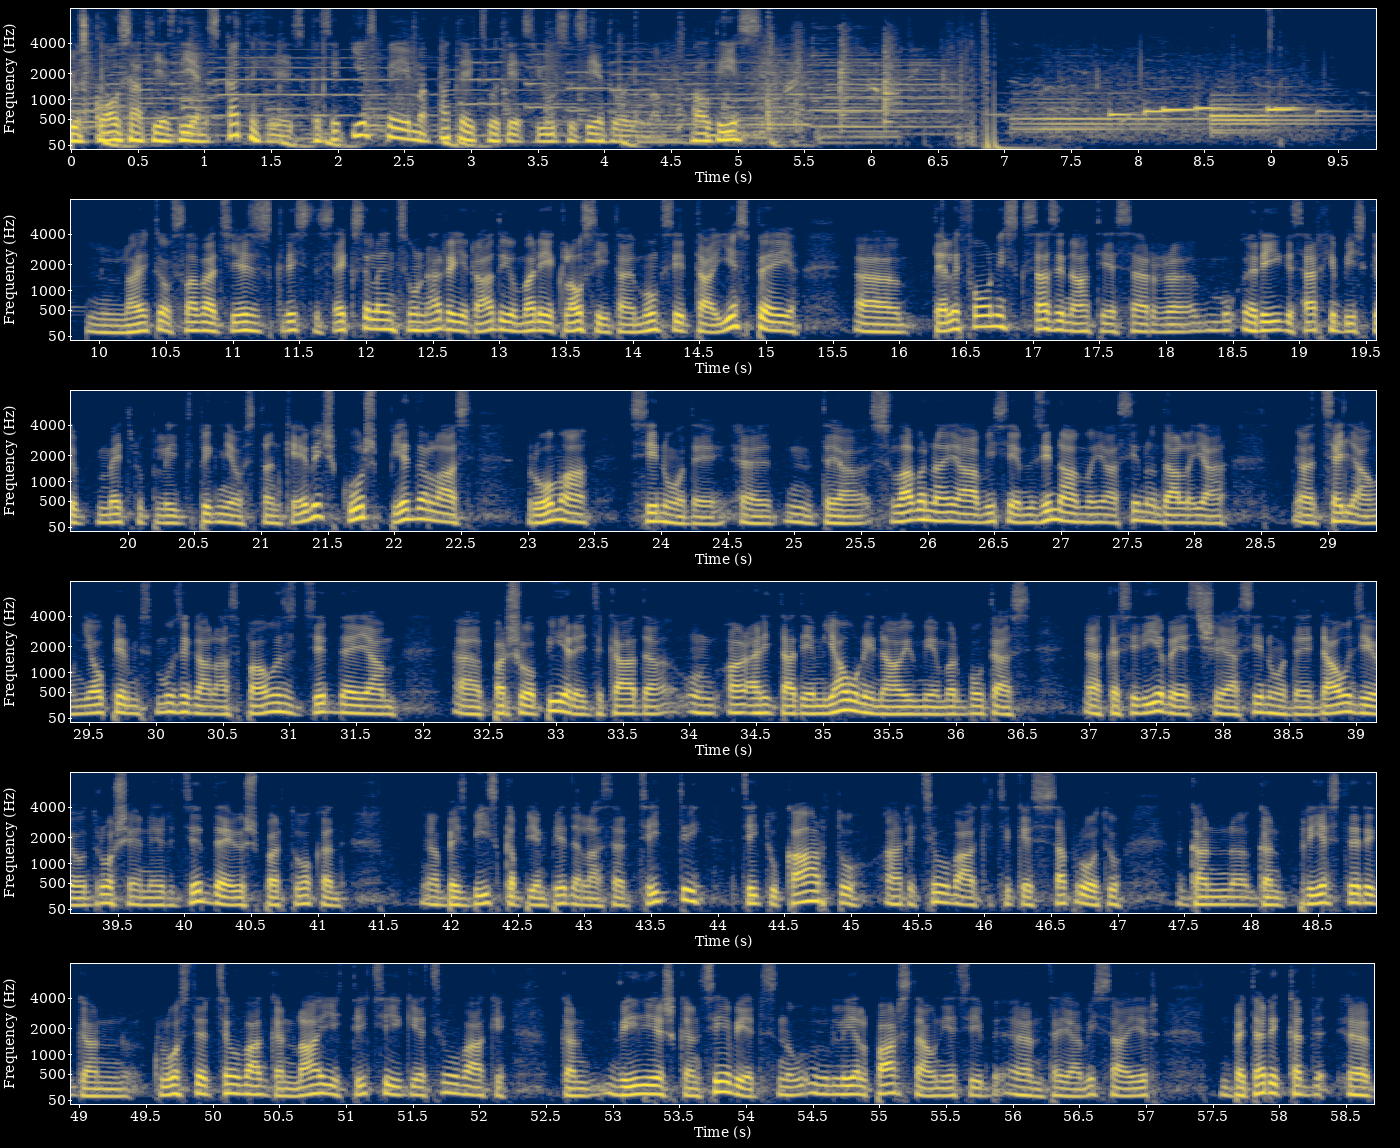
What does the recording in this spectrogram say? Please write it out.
Jūs klausāties dienas katehēs, kas ir iespējama pateicoties jūsu ziedojumam. Paldies! Lai to slavēts Jēzus Kristus ekscelents un arī rādījuma arī klausītāji, mums ir tā iespēja uh, telefoniski sazināties ar uh, Rīgas arhibīskapu metropolītu Zbigņevu Stankēviču, kurš piedalās Romā sinodē, uh, tajā slavenajā, visiem zināmajā sinodālajā uh, ceļā, un jau pirms muzikālās pauzes dzirdējām uh, par šo pieredzi, kāda, un ar arī tādiem jauninājumiem varbūt tās uh, kas ir ieviest šajā sinodē. Daudzi jau droši vien ir dzirdējuši par to, ka bez bīskapiem piedalās ar citi, citu kārtu arī cilvēki, cik es saprotu, gan, gan priesteri, gan klosteri cilvēki, gan laji, ticīgie cilvēki, gan vīrieši, gan sievietes. Nu, liela pārstāvniecība tajā visā ir. Bet arī, kad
